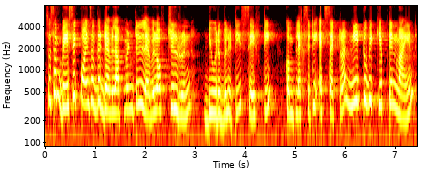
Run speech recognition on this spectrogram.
So some basic points of the developmental level of children, durability, safety, complexity, etc. need to be kept in mind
